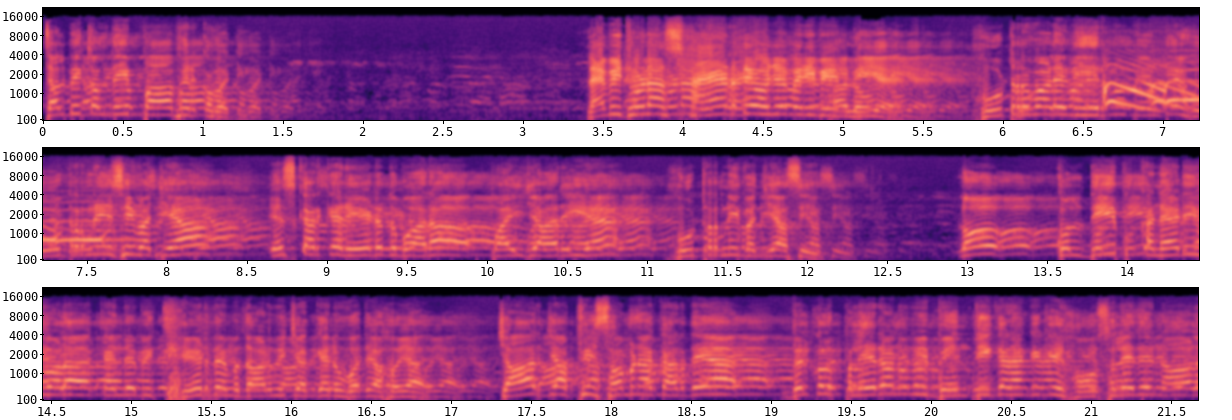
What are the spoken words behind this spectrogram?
ਚੱਲ ਵੀ ਕੁਲਦੀਪ ਪਾ ਫਿਰ ਕਬੱਡੀ ਲੈ ਵੀ ਥੋੜਾ ਸਾਈਡ ਤੇ ਹੋ ਜਾ ਮੇਰੀ ਬੇਨਤੀ ਹੈ। ਹੂਟਰ ਵਾਲੇ ਵੀਰ ਨੂੰ ਬੇਨਤੀ ਹੂਟਰ ਨਹੀਂ ਸੀ ਵੱਜਿਆ। ਇਸ ਕਰਕੇ ਰੇਡ ਦੁਬਾਰਾ ਪਾਈ ਜਾ ਰਹੀ ਹੈ। ਹੂਟਰ ਨਹੀਂ ਵੱਜਿਆ ਸੀ। ਲੋ ਕੁਲਦੀਪ ਕਨੇਡੀ ਵਾਲਾ ਕਹਿੰਦੇ ਵੀ ਖੇਡ ਦੇ ਮੈਦਾਨ ਵਿੱਚ ਅੱਗੇ ਨੂੰ ਵਧਿਆ ਹੋਇਆ ਹੈ। ਚਾਰ ਜਾਫੀ ਸਾਹਮਣਾ ਕਰਦੇ ਆ। ਬਿਲਕੁਲ ਪਲੇਅਰਾਂ ਨੂੰ ਵੀ ਬੇਨਤੀ ਕਰਾਂਗੇ ਕਿ ਹੌਸਲੇ ਦੇ ਨਾਲ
